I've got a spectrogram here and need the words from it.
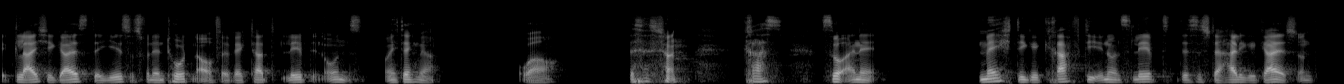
der gleiche Geist, der Jesus von den Toten auferweckt hat, lebt in uns. Und ich denke mir, wow, das ist schon krass. So eine mächtige Kraft, die in uns lebt, das ist der Heilige Geist. Und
